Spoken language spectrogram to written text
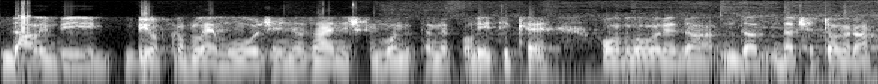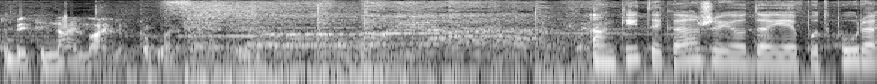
da li bi bio problem uvođenja zajedničke monetarne politike, odgovor je da, da, da će to vjerojatno biti najmanji problem. Ankete kažejo, da je podpora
